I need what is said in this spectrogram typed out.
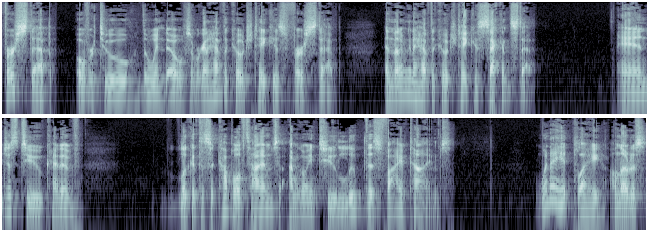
first step over to the window. So we're going to have the coach take his first step, and then I'm going to have the coach take his second step. And just to kind of look at this a couple of times, I'm going to loop this five times. When I hit play, I'll notice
